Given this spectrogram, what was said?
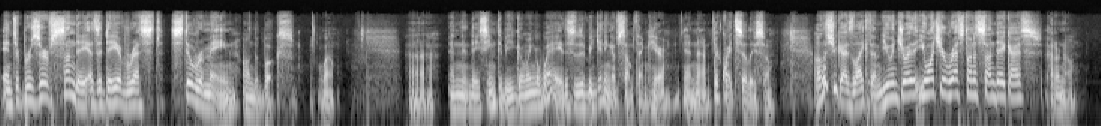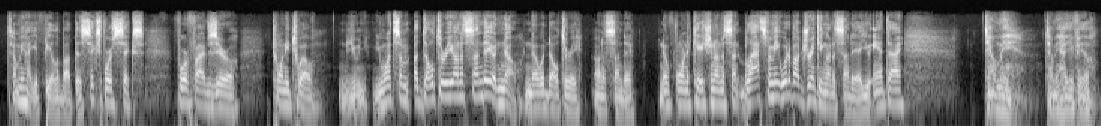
and to preserve Sunday as a day of rest still remain on the books. Well, uh, and they seem to be going away. This is the beginning of something here, and uh, they're quite silly. So, unless you guys like them, you enjoy it. You want your rest on a Sunday, guys? I don't know. Tell me how you feel about this. 646 450 2012. You, you want some adultery on a Sunday or no? No adultery on a Sunday. No fornication on a Sunday. Blasphemy? What about drinking on a Sunday? Are you anti? Tell me. Tell me how you feel.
